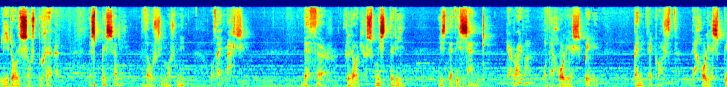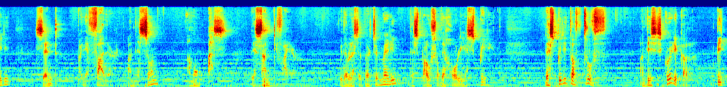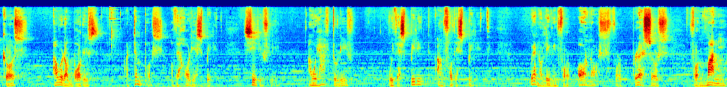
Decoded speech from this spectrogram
lead all souls to heaven, especially those in most need of thy mercy. The third glorious mystery is the descent, the arrival of the Holy Spirit, Pentecost, the Holy Spirit sent by the Father and the Son among us, the Sanctifier, with the Blessed Virgin Mary, the spouse of the Holy Spirit. the Spirit of truth. And this is critical because our own bodies are temples of the Holy Spirit. Seriously. And we have to live with the Spirit and for the Spirit. We are not living for honors, for pleasures, for money.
